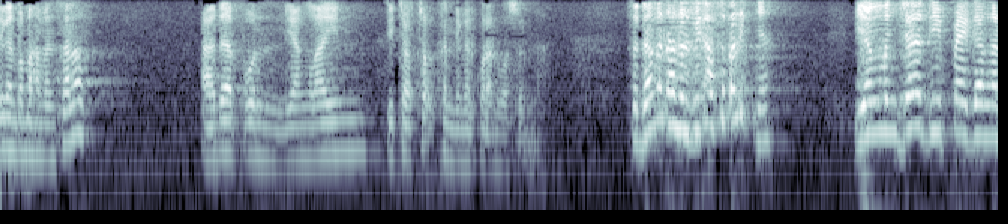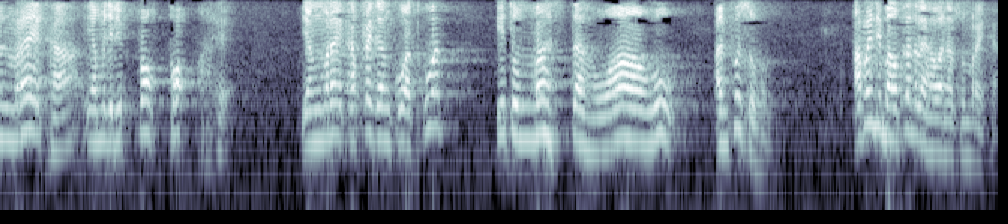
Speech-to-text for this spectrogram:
dengan pemahaman salaf, Adapun yang lain dicocokkan dengan Quran wa sunnah. Sedangkan ahlul bid'ah sebaliknya. Yang menjadi pegangan mereka, yang menjadi pokok yang mereka pegang kuat-kuat itu mastahwahu anfusuhum. Apa yang dibawakan oleh hawa nafsu mereka.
